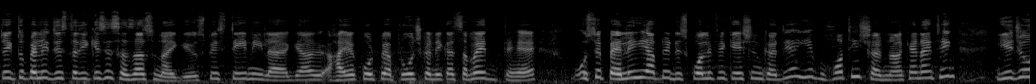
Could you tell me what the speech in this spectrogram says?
तो एक तो पहले जिस तरीके से सजा सुनाई गई, उस पर स्टे नहीं लाया गया हायर कोर्ट पे अप्रोच करने का समय है उससे पहले ही आपने डिस्कालिफिकेशन कर दिया, ये बहुत ही शर्मनाक है। एंड आई थिंक ये जो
